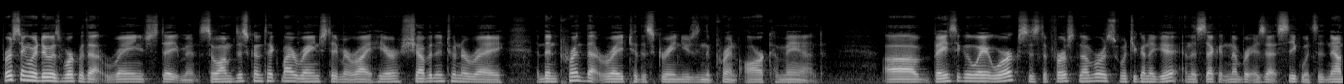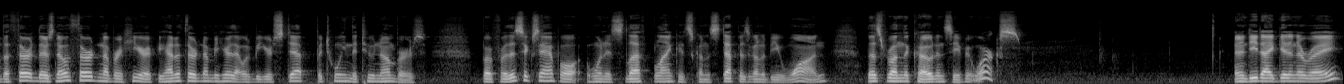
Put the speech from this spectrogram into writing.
First thing we're going to do is work with that range statement. So I'm just going to take my range statement right here, shove it into an array, and then print that array to the screen using the print R command. Uh, basically, the way it works is the first number is what you're going to get, and the second number is that sequence. Now, the third, there's no third number here. If you had a third number here, that would be your step between the two numbers. But for this example, when it's left blank, it's going to step is going to be 1. Let's run the code and see if it works. And indeed, I get an array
